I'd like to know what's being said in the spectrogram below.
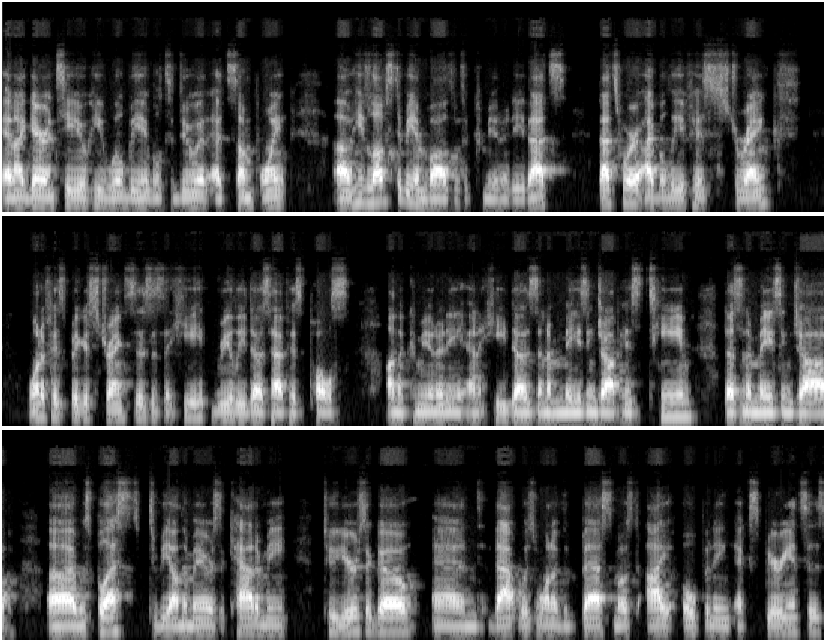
and I guarantee you he will be able to do it at some point. Uh, he loves to be involved with the community. That's that's where I believe his strength. One of his biggest strengths is is that he really does have his pulse on the community, and he does an amazing job. His team does an amazing job. Uh, I was blessed to be on the Mayor's Academy two years ago, and that was one of the best, most eye-opening experiences.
